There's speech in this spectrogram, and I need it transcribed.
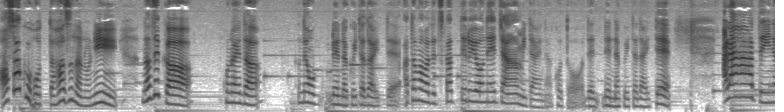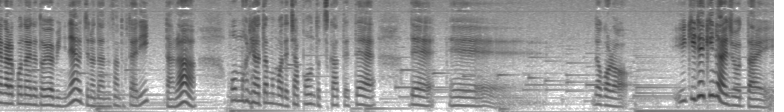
浅く掘ったはずなのになぜかこの間ね、連絡いただいて頭まで使ってるよお姉ちゃんみたいなことで連絡いただいてあらーって言いながらこの間土曜日にねうちの旦那さんと2人で行ったらほんまに頭までチャポンと使っててで、えーだから息できない状態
